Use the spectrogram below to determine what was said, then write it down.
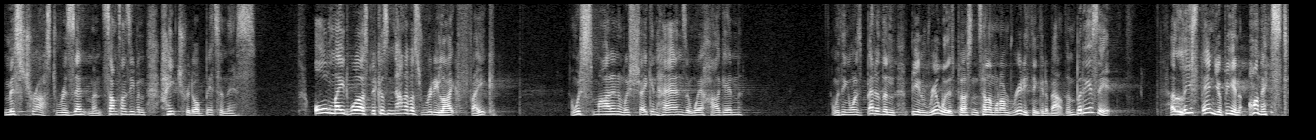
mistrust, resentment, sometimes even hatred or bitterness. All made worse because none of us really like fake. And we're smiling and we're shaking hands and we're hugging. And we're thinking, well, it's better than being real with this person and telling what I'm really thinking about them. But is it? At least then you're being honest.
